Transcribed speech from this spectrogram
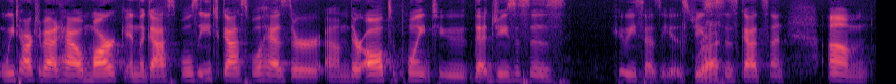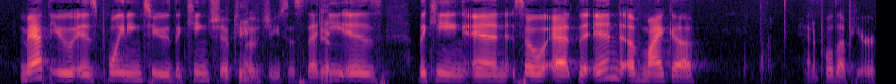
we talked about how Mark and the Gospels, each Gospel has their, um, they're all to point to that Jesus is who he says he is. Jesus Right. is God's son. Matthew is pointing to the kingship king. of Jesus, that Yep. he is the king. And so at the end of Micah, I had it pulled up here.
